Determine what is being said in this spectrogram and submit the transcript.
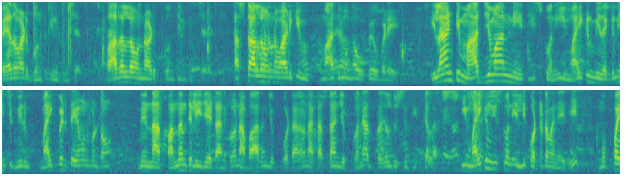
పేదవాడి గొంతు వినిపించేది. బాధల్లో ఉన్నవాడికి గొంతు వినిపించేది. కష్టాల్లో ఉన్నవాడికి మాధ్యమంగా ఉపయోగపడే ఇలాంటి మాధ్యమాన్ని తీసుకొని ఈ మైక్ని మీ దగ్గర నుంచి మీరు మైక్ పెడితే ఏమనుకుంటాం? మీరు నా స్పందన తెలియజేయడానికో నా బాధను చెప్పుకోవటానో నా కష్టాన్ని చెప్పుకొని అది ప్రజల దృష్టికి తీసుకెళ్ళాలి. ఈ మైక్ని తీసుకొని వెళ్ళి కొట్టడం అనేది ముప్పై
